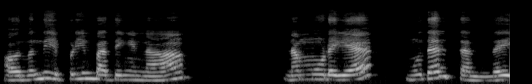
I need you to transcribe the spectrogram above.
அவர் வந்து எப்படின்னு பாத்தீங்கன்னா நம்முடைய முதல் தந்தை.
